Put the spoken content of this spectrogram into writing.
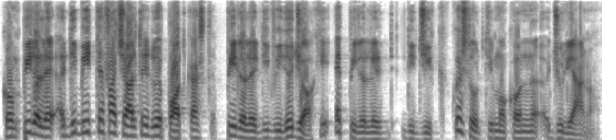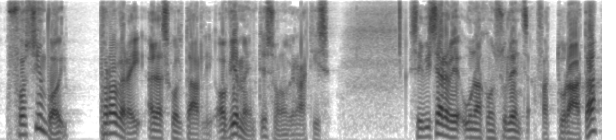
Con pillole di bit faccio altri due podcast, pillole di videogiochi e pillole di geek, quest'ultimo con Giuliano. Fossi in voi proverei ad ascoltarli, ovviamente sono gratis. Se vi serve una consulenza fatturata,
